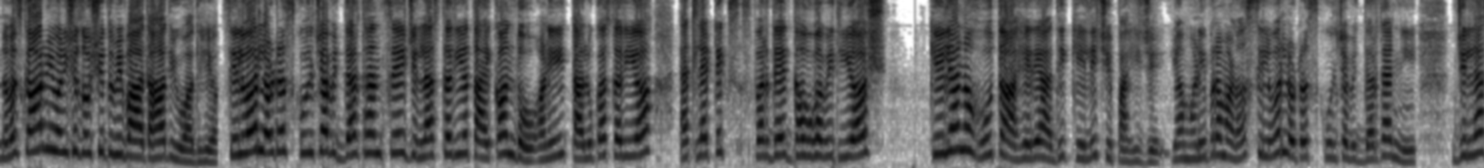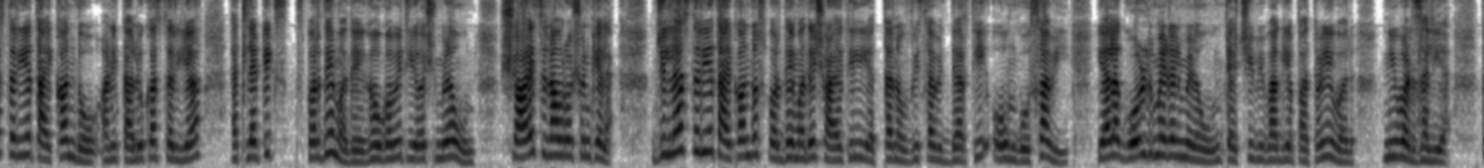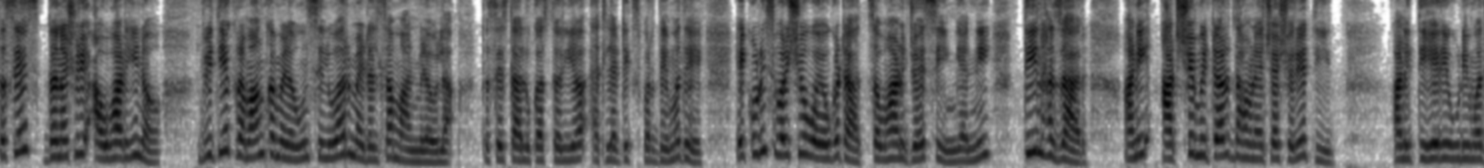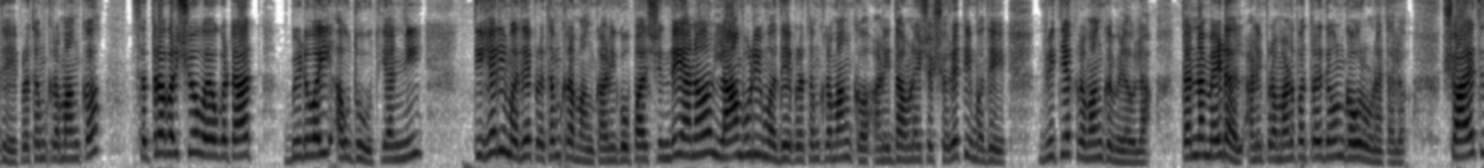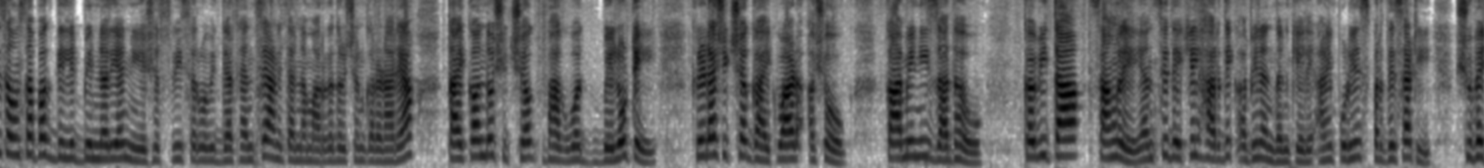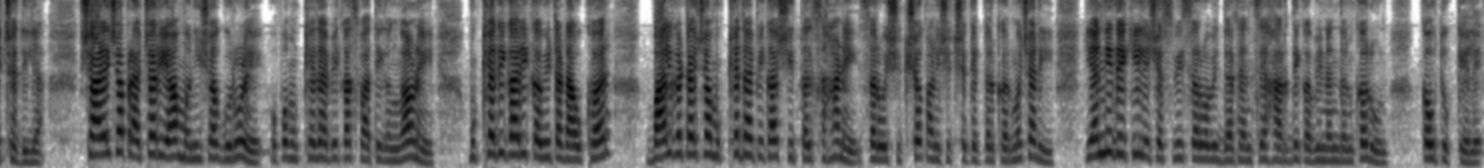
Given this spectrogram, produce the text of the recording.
नमस्कार मी मनीषा जोशी तुम्ही पाहत आहात युवा ध्येय. सिल्व्हर लोटस स्कूलच्या विद्यार्थ्यांचे जिल्हास्तरीय तायकॉन्दो आणि तालुकास्तरीय ॲथलेटिक्स स्पर्धेत घवघवीत यश. केल्यानं होतं आहे रे आधी केलीची पाहिजे. या म्हणीप्रमाणे सिल्वर लोटस स्कूलच्या विद्यार्थ्यांनी जिल्हास्तरीय तायकांदो आणि तालुकास्तरीय ॲथलेटिक्स स्पर्धेमध्ये घवघवीत यश मिळवून शाळेचं नाव रोशन केलंय. जिल्हास्तरीय तायकांदो स्पर्धेमध्ये शाळेतील इयत्ता नववीचा विद्यार्थी ओम गोसावी याला गोल्ड मेडल मिळवून त्याची विभागीय पातळीवर निवड झाली आहे. तसेच धनश्री आव्हाड हिनं द्वितीय क्रमांक मिळवून सिल्व्हर मेडलचा मान मिळवला. तसेच तालुकास्तरीय ॲथलेटिक्स स्पर्धेमध्ये एकोणीस वर्षीय वयोगटात चव्हाण जयसिंग यांनी तीन हजार आणि आठशे मीटर धावण्याच्या शर्यतीत आणि तिहेरी उडीमध्ये प्रथम क्रमांक सतरा वर्षीय वयोगटात बिडवई अवधूत यांनी तिहेरीमध्ये प्रथम क्रमांक आणि गोपाल शिंदे यानं लांब उडीमध्ये प्रथम क्रमांक आणि धावण्याच्या शर्यतीमध्ये द्वितीय क्रमांक मिळवला. त्यांना मेडल आणि प्रमाणपत्र देऊन गौरवण्यात आलं. शाळेचे संस्थापक दिलीप बिन्नर यांनी यशस्वी सर्व विद्यार्थ्यांचे आणि त्यांना मार्गदर्शन करणाऱ्या तायकांदो शिक्षक भागवत बेलोटे क्रीडा शिक्षक गायकवाड अशोक कामिनी जाधव कविता सांगळे यांचे देखील हार्दिक अभिनंदन केले आणि पुढील स्पर्धेसाठी शुभेच्छा दिल्या. शाळेच्या प्राचार्या मनीषा गुरुळे उपमुख्याध्यापिका स्वाती गंगावणे मुख्याधिकारी कविता डावखर बालगटाच्या मुख्याध्यापिका शीतल सहाणे सर्व शिक्षक आणि शिक्षकेतर कर्मचारी यांनी देखील यशस्वी सर्व विद्यार्थ्यांचे हार्दिक अभिनंदन करून कौतुक केले.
